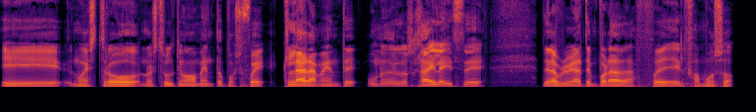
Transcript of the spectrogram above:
Eh, nuestro, nuestro último momento, pues fue claramente uno de los highlights de, de la primera temporada. Fue el famoso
